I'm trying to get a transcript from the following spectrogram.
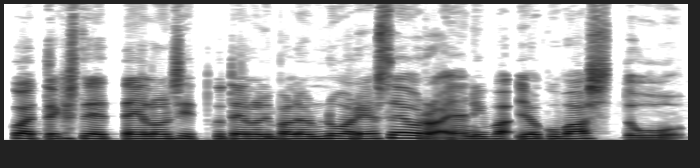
Koetteko te, että teillä on sit, kun teillä on niin paljon nuoria seuraajia, niin va- joku vastuu,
